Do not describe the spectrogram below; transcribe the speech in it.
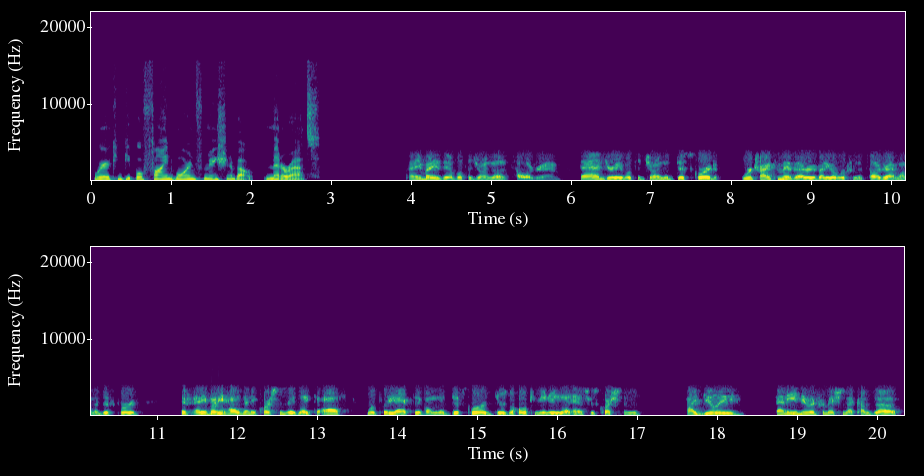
Where can people find more information about MetaRats? Anybody's able to join the Telegram and you're able to join the Discord. We're trying to move everybody over from the Telegram on the Discord. If anybody has any questions they'd like to ask, we're pretty active on the Discord. There's a whole community that answers questions. Ideally, any new information that comes out,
